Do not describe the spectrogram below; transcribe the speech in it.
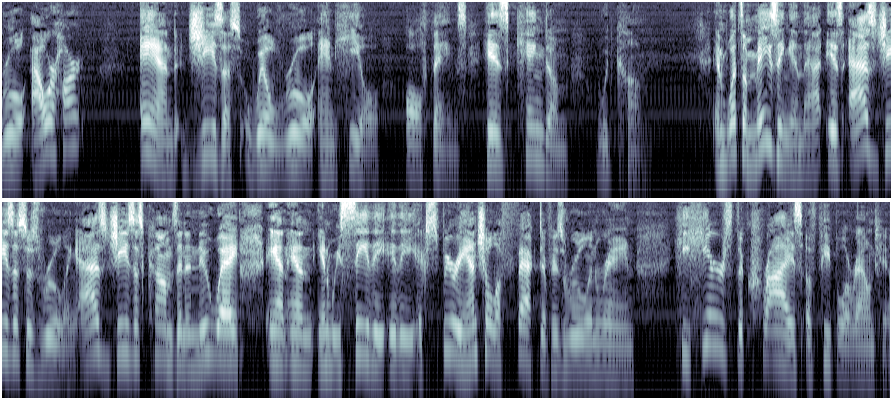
rule our heart and Jesus will rule and heal all things. His kingdom would come. And what's amazing in that is as Jesus is ruling, as Jesus comes in a new way, and, and, and we see the, the experiential effect of his rule and reign, he hears the cries of people around him.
